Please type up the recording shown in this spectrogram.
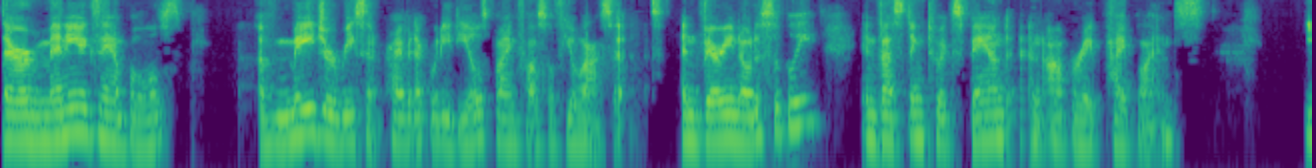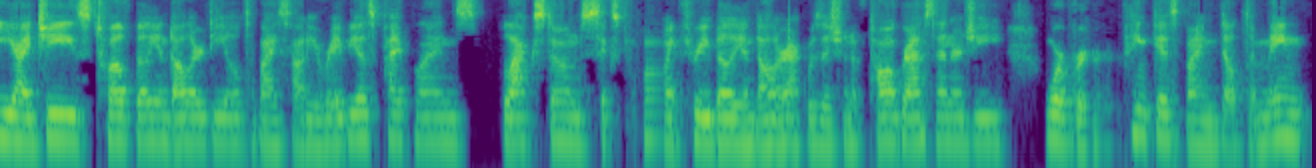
There are many examples of major recent private equity deals buying fossil fuel assets, and very noticeably, investing to expand and operate pipelines. EIG's $12 billion deal to buy Saudi Arabia's pipelines, Blackstone's $6.3 billion acquisition of Tallgrass Energy, Warburg Pincus buying Delta Main,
